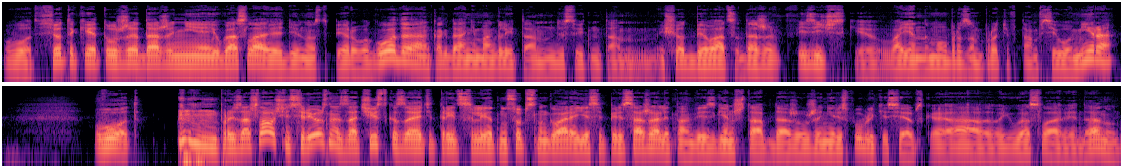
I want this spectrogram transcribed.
Вот. Все-таки это уже даже не Югославия 91 -го года, когда они могли там действительно там еще отбиваться даже физически, военным образом против там всего мира. Вот. Произошла очень серьезная зачистка за эти 30 лет. Ну, собственно говоря, если пересажали там весь генштаб, даже уже не Республики Сербская, а Югославии, да, ну,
